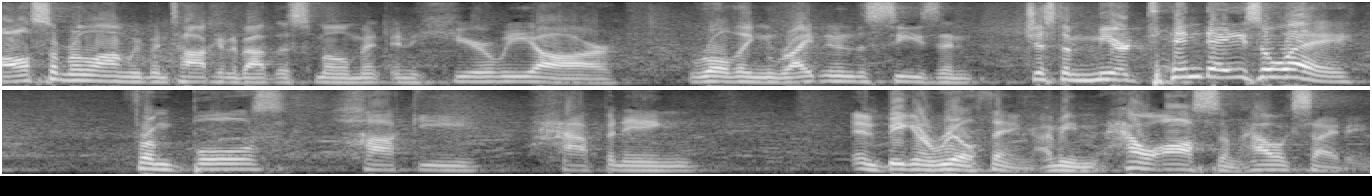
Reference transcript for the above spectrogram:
all summer long we've been talking about this moment, and here we are rolling right into the season, just a mere 10 days away from Bulls hockey happening and being a real thing. I mean, how awesome, how exciting.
